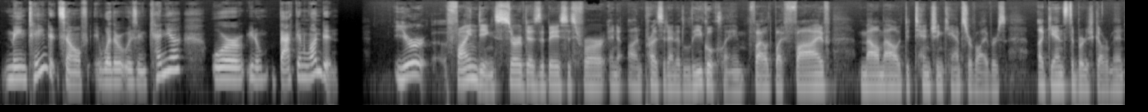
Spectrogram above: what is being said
maintained itself, whether it was in Kenya or, you know, back in London. Your findings served as the basis for an unprecedented legal claim filed by five Mau Mau detention camp survivors against the British government.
